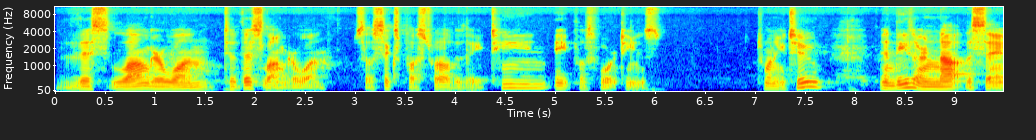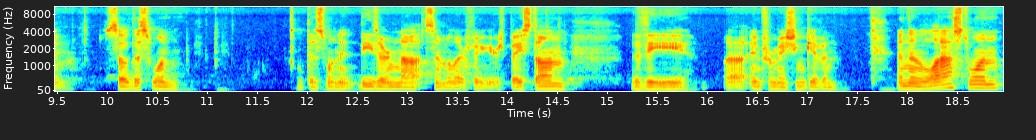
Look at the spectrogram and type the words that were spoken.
this longer one to this longer one. So 6 plus 12 is 18, 8 plus 14 is 22, and these are not the same. So this one, this one, these are not similar figures based on the uh, information given. And then the last one,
